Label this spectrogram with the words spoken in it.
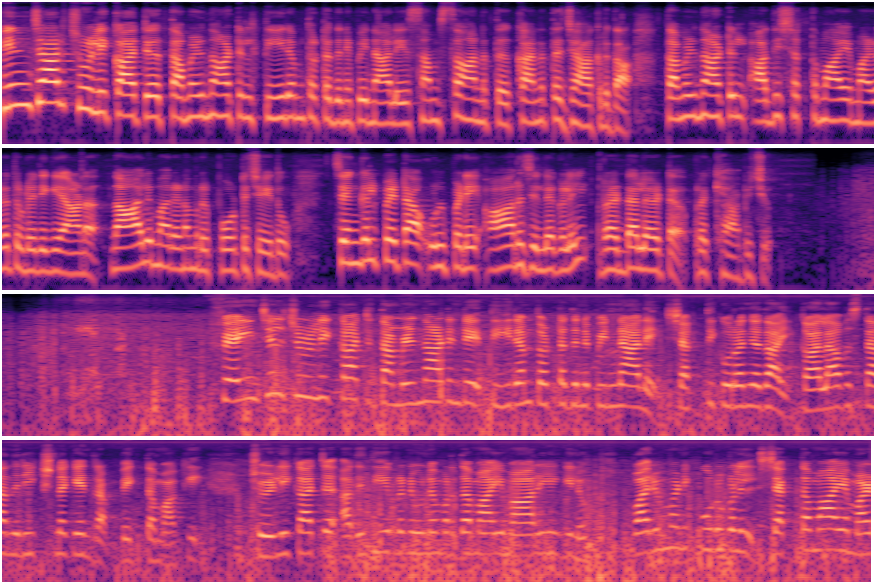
പിഞ്ചാൽ ചുഴലിക്കാറ്റ് തമിഴ്നാട്ടിൽ തീരം തൊട്ടതിന് പിന്നാലെ സംസ്ഥാനത്ത് കനത്ത ജാഗ്രത. തമിഴ്നാട്ടിൽ അതിശക്തമായ മഴ തുടരുകയാണ്. നാല് മരണം റിപ്പോർട്ട് ചെയ്തു. ചെങ്കൽപ്പേട്ട ഉൾപ്പെടെ ആറ് ജില്ലകളിൽ റെഡ് അലേർട്ട് പ്രഖ്യാപിച്ചു. ഫെയ്ഞ്ചൽ ചുഴലിക്കാറ്റ് തമിഴ്നാടിന്റെ തീരം തൊട്ടതിന് പിന്നാലെ ശക്തി കുറഞ്ഞതായി കാലാവസ്ഥാ നിരീക്ഷണ കേന്ദ്രം വ്യക്തമാക്കി. ചുഴലിക്കാറ്റ് അതിതീവ്ര ന്യൂനമർദ്ദമായി മാറിയെങ്കിലും വരും മണിക്കൂറുകളിൽ ശക്തമായ മഴ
